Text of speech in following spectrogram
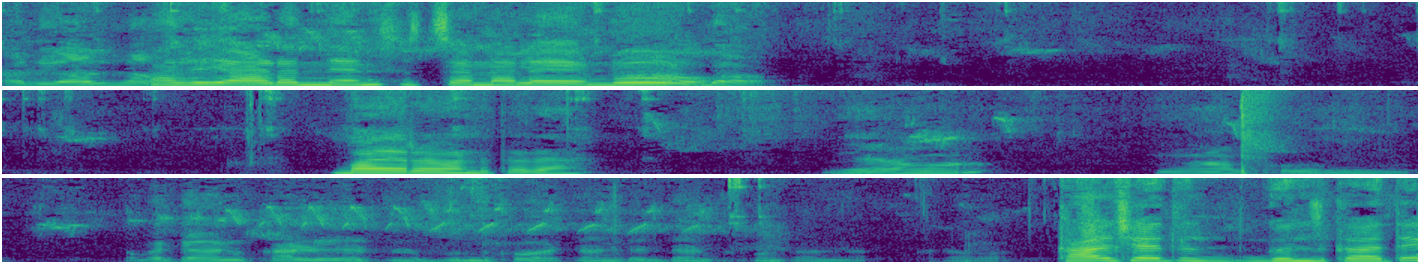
అది కాదు అది ఆడంది అని చూచానలే ఉండు ఉందా? బాగా ఎర్ర వండుతుందా? ఏమో నాకు ఒకటే కాళ్ళు చేతులు చేతులు గుంజుకోతే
